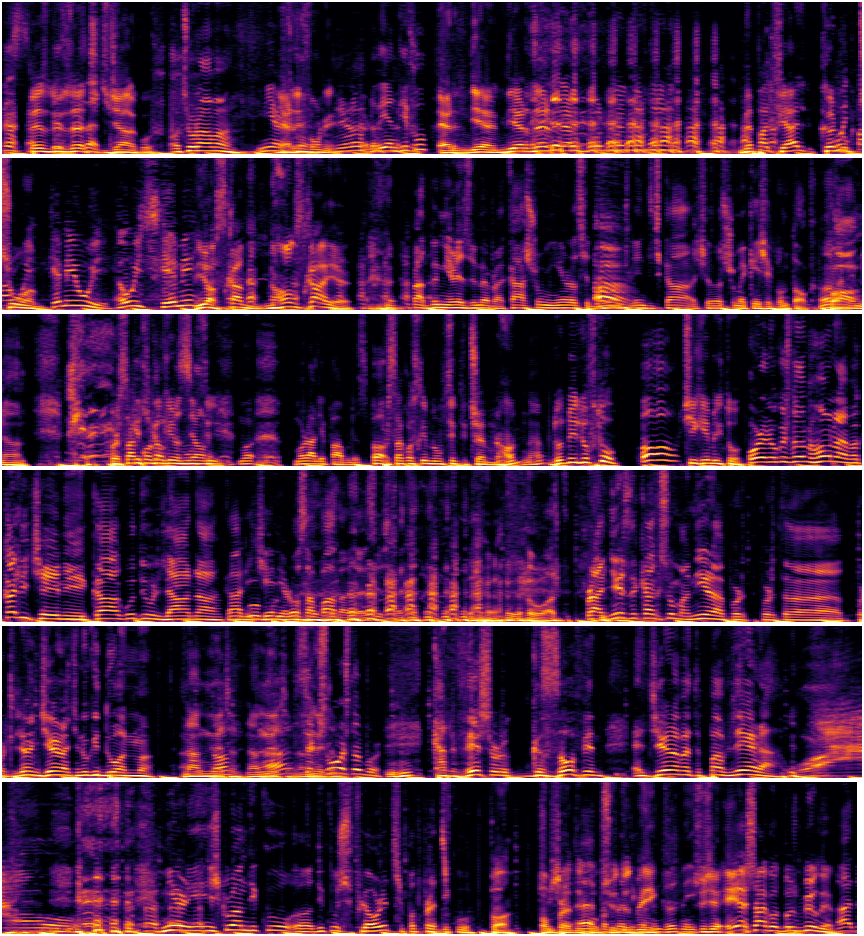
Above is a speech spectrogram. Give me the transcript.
5 dyzet gjaku. O çuna ama. Mirë. Erdhi funi. Erdhi ndifu. Erdhi ndje, ndje erdhi në funi. Me pak fjalë kë nuk çuam?. Kemi ujë. E ujë s'kemi? Jo, s'ka, në hon s'ka ajër. Pra të bëjmë një rezume, pra ka shumë njerëz që duan ah. të lënë diçka që është shumë e keqe këtu në tokë. Po. Në hon. Për sa kohë kemi mundësi? Morali fabulës. Po. Për sa kohë kemi mundësi t'i çojmë në hon? Duhet me luftu. Po, ç'i kemi këtu? Ore nuk është vetëm Hona, po ka liqeni, ka ku diun Lana. Ka liqeni Rosa Pata, si është. What? Pra njerëzit kanë kështu mënyra për për të për të lënë gjëra që nuk i duan më. Na mytën, na mytën, na mytën. Kështu është burrë. Mm -hmm. Kanë veshur gëzofin e gjërave të pavlera. Wow! Mirë, i shkruan diku uh, dikush Florit që po të pret diku. Po, po të pret diku, kështu duhet me. Kështu që e, shiko të bësh mbylljen.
